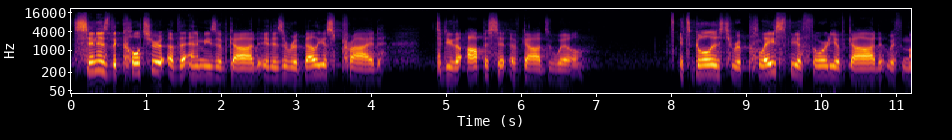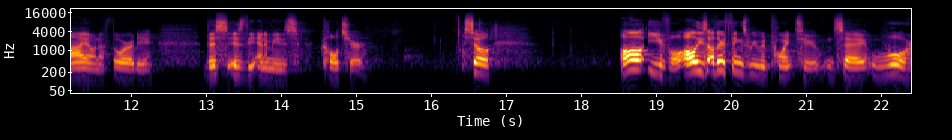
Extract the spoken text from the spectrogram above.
Sin is the culture of the enemies of God, it is a rebellious pride to do the opposite of God's will. Its goal is to replace the authority of God with my own authority. This is the enemy's culture. So, all evil, all these other things we would point to and say war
